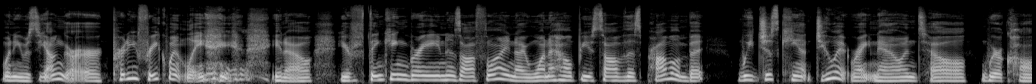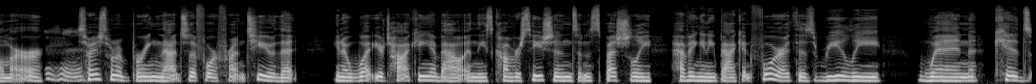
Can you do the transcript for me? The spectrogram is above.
when he was younger pretty frequently. you know, your thinking brain is offline. I want to help you solve this problem, but we just can't do it right now until we're calmer. Mm-hmm. So I just want to bring that to the forefront too that you know what you're talking about in these conversations and especially having any back and forth is really when kids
